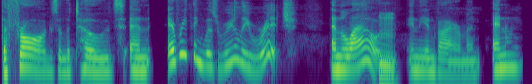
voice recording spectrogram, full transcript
the frogs and the toads, and everything was really rich and loud mm. in the environment. And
